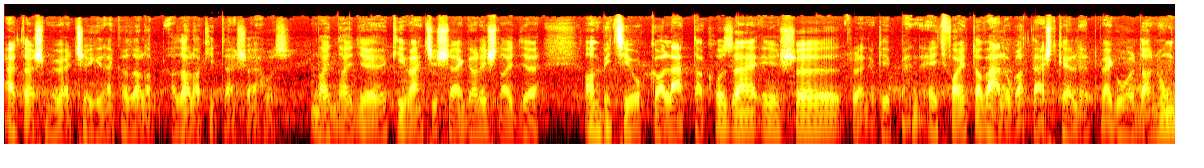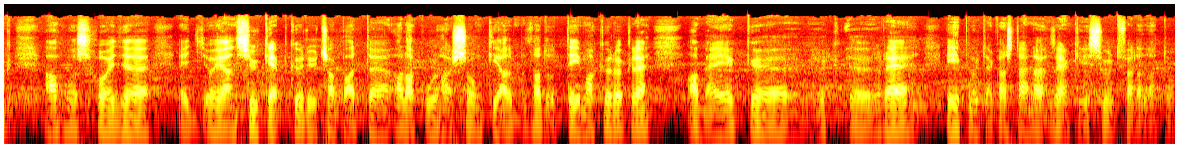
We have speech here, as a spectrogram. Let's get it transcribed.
általános műveltségének az, alap, az alakításához. Nagy-nagy kíváncsisággal és nagy ambíciókkal láttak hozzá, és tulajdonképpen egyfajta válogatást kellett megoldanunk ahhoz, hogy egy olyan szűkebb körű csapat alakulhasson ki az adott témakörökre, amelyekre épültek aztán az elkészült feladatok.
